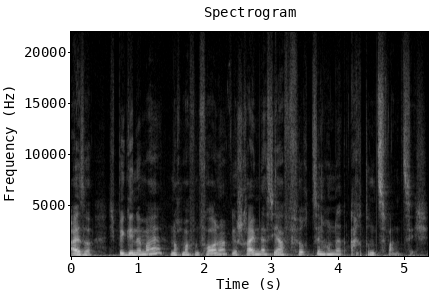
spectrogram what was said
also, ich beginne mal, nochmal von vorne. Wir schreiben das Jahr 1428.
